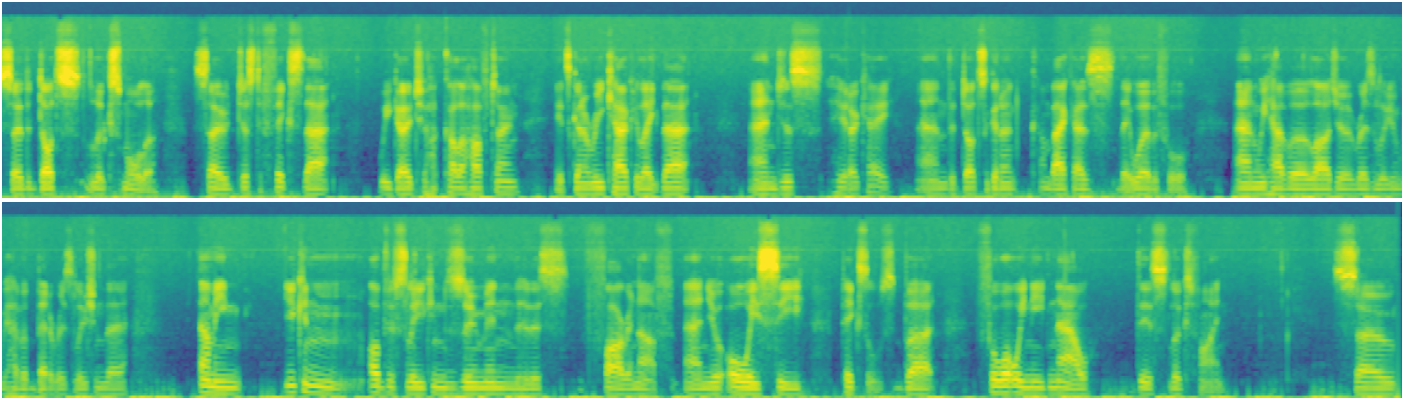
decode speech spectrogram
So the dots look smaller. So just to fix that, we go to color halftone. It's going to recalculate that and just hit OK. And the dots are going to come back as they were before and we have a larger resolution. We have a better resolution there. I mean, you can obviously you can zoom into this far enough, and you'll always see pixels. But for what we need now, this looks fine. So,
